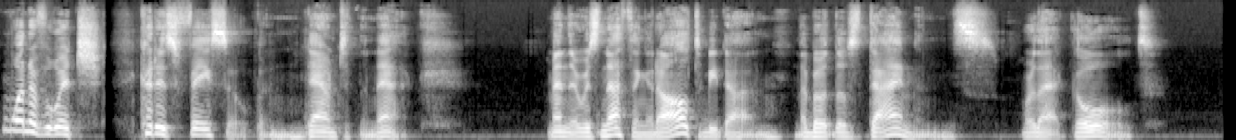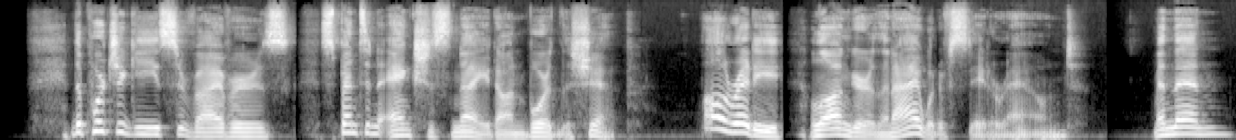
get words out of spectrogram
one of which cut his face open down to the neck. And there was nothing at all to be done about those diamonds or that gold. The Portuguese survivors spent an anxious night on board the ship, already longer than I would have stayed around. And then,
